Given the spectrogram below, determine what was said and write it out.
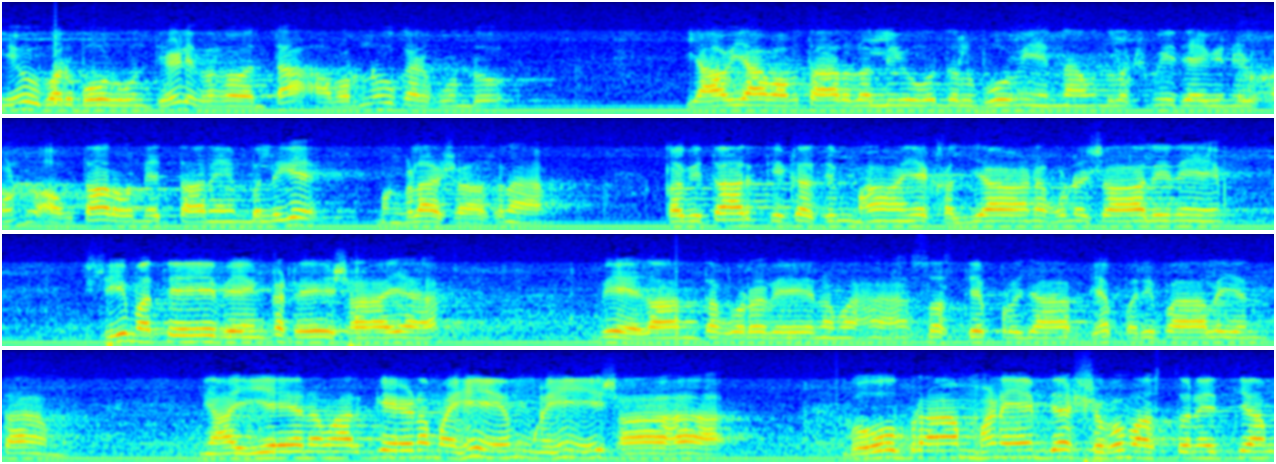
ನೀವು ಬರ್ಬೋದು ಅಂತೇಳಿ ಭಗವಂತ ಅವರನ್ನೂ ಕರ್ಕೊಂಡು ಯಾವ ಅವತಾರದಲ್ಲಿಯೂ ಒಂದರಲ್ಲಿ ಭೂಮಿಯನ್ನು ಒಂದು ಲಕ್ಷ್ಮೀದೇವಿ ನಿಳ್ಕೊಂಡು ಅವತಾರವನ್ನೆತ್ತಾನೆ ಎಂಬಲ್ಲಿಗೆ ಮಂಗಳಾಶಾಸನ. ಕಲ್ಯಾಣ ಗುಣಶಾಲಿನೇ ಶ್ರೀಮತೆ ವೆಂಕಟೇಶಾಯ. ವೇದಾಂತ ಗುರವೇ ನಮಃ. ಸ್ವಸ್ತಿ ಪ್ರಜಾಭ್ಯ ಪರಿಪಾಲಯಂತಾಂ. ನ್ಯಾಯೇನ ಮಾರ್ಗೇಣ ಮಹೀಂ ಮಹಿಷಾ ಗೋಬ್ರಾಹ್ಮಣೇಭ್ಯ ಶುಭಮಸ್ತು ನಿತ್ಯಂ.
